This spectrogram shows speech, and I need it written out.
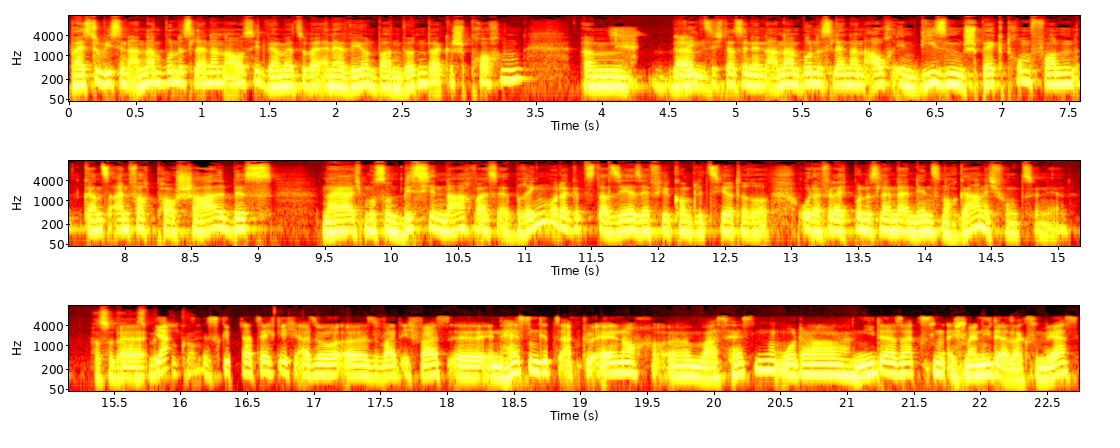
Weißt du, wie es in anderen Bundesländern aussieht? Wir haben jetzt über NRW und Baden-Württemberg gesprochen. Ähm, bewegt ähm, sich das in den anderen Bundesländern auch in diesem Spektrum von ganz einfach pauschal bis naja, ich muss so ein bisschen Nachweis erbringen oder gibt es da sehr, sehr viel kompliziertere oder vielleicht Bundesländer, in denen es noch gar nicht funktioniert? Hast du da was äh, mitbekommen? Ja, es gibt tatsächlich, also äh, soweit ich weiß, äh, in Hessen gibt es aktuell noch, äh, war es Hessen oder Niedersachsen? Ich meine Niedersachsen wäre es.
